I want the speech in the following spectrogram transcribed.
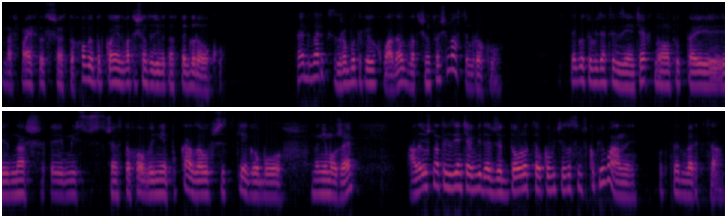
nasz majster z Częstochowy pod koniec 2019 roku. Fedworks zrobił takiego kłada w 2018 roku. Z tego co widzę w tych zdjęciach, no tutaj y, nasz y, mistrz Częstochowy nie pokazał wszystkiego, bo no nie może, ale już na tych zdjęciach widać, że dolot całkowicie został skopiowany od Fredwerksa.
